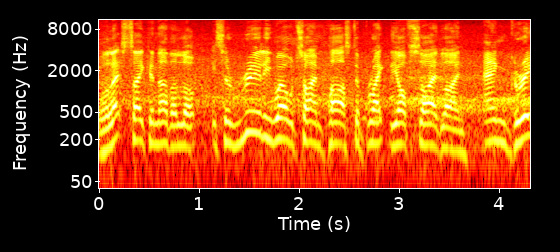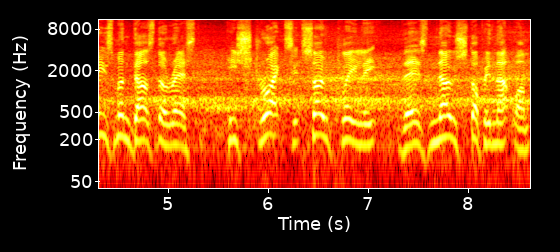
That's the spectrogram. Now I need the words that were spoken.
Well, let's take another look. It's a really well-timed pass to break the offside line, and Griezmann does the rest. He strikes it so cleanly, there's no stopping that one.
